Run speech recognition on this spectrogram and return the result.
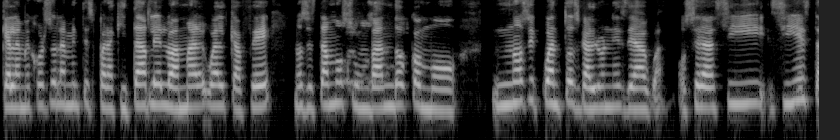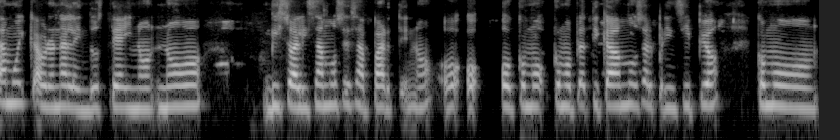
que a lo mejor solamente es para quitarle lo amargo al café, nos estamos zumbando como no sé cuántos galones de agua. O sea, sí, sí está muy cabrona la industria y no, no visualizamos esa parte, ¿no? O, o, o como, como platicábamos al principio, como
